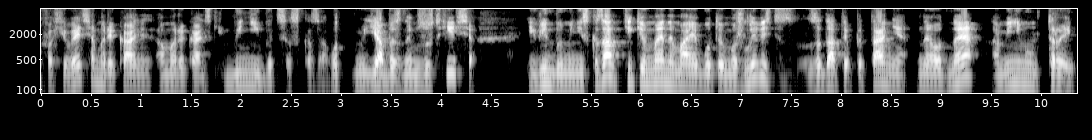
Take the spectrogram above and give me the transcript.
фахівець американ, американський мені би це сказав. От я би з ним зустрівся, і він би мені сказав, тільки в мене має бути можливість задати питання не одне, а мінімум три.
